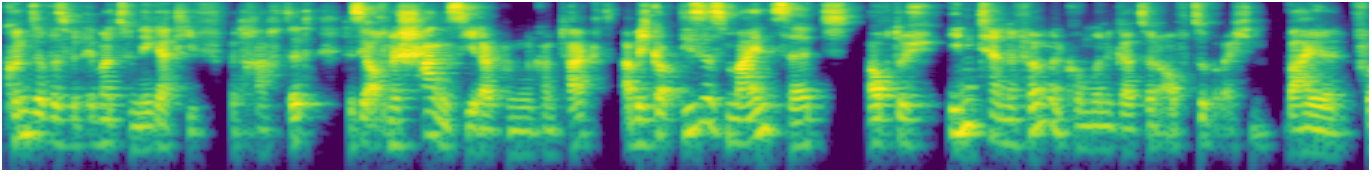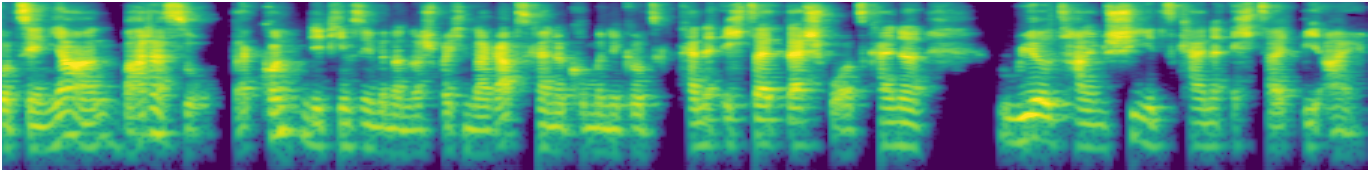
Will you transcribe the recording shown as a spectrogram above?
Kundenservice wird immer zu negativ betrachtet. Das ist ja auch eine Chance, jeder Kundenkontakt. Aber ich glaube, dieses Mindset auch durch interne Firmenkommunikation aufzubrechen, weil vor zehn Jahren war das so. Da konnten die Teams nicht miteinander sprechen. Da gab es keine Kommunikation, keine Echtzeit-Dashboards, keine Real-Time-Sheets, keine Echtzeit-BI.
